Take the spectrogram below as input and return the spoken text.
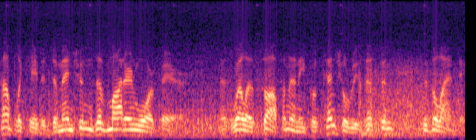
complicated dimensions of modern warfare, as well as soften any potential resistance to the landing.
